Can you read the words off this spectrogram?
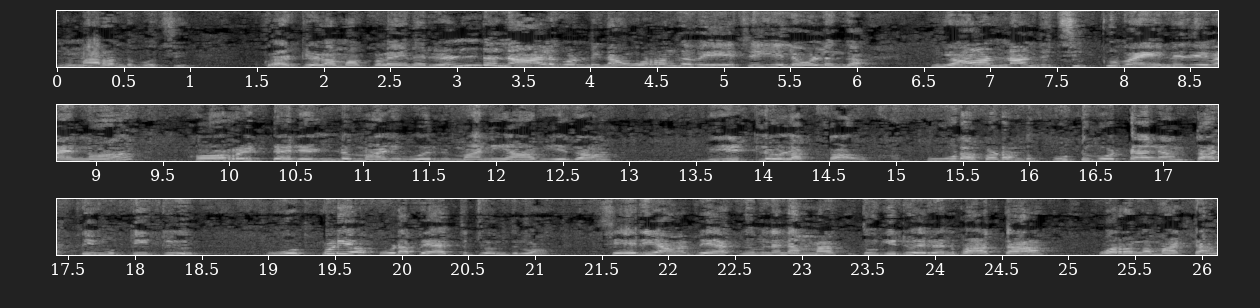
இன்னும் மறந்து போச்சு. கட்டில மக்களை என்ன ரெண்டு நாள் கொண்டு நான் உறங்கவே செய்யல ஒழுங்கா. ஏன்னா இந்த சிக்கு பையன் என்ன செய்வான்னா கரெக்டா ரெண்டு மணி ஒரு மணி ஆவியதான் வீட்டில் உள்ள க- கூட கடந்து பூட்டு போட்டாலும் தட்டி முட்டிட்டு எப்படியோ கூட பேத்துட்டு வந்துடுவான் சரி அவன் பேக்கு முன்ன நம்ம தூக்கிட்டு வருவேன்னு பார்த்தா உறங்க மாட்டான்.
